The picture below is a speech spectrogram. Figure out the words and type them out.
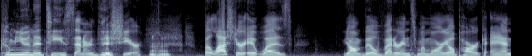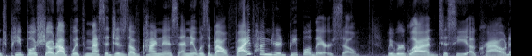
Community Center this year. Mm-hmm. But last year it was Yountville Veterans Memorial Park, and people showed up with messages of kindness, and it was about 500 people there. So we were glad to see a crowd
